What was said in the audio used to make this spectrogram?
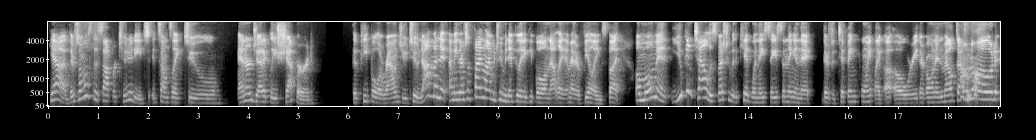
Yeah, there's almost this opportunity, to, it sounds like, to energetically shepherd the people around you too. Not mani- I mean, there's a fine line between manipulating people and not letting them have their feelings, but a moment you can tell, especially with a kid, when they say something and they there's a tipping point, like, uh oh, we're either going into meltdown mode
